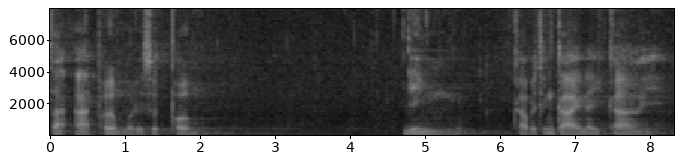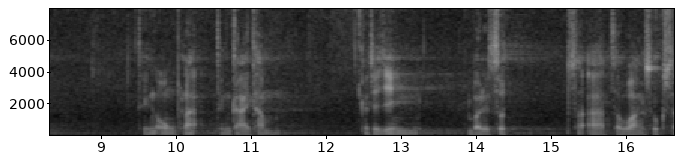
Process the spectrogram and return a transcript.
สะอาดเพิ่มบริสุทธิ์เพิ่ม ยิ่งเข้าไปถึงกายในกาย ถึงองค์พระถึงกายธรรม ก็จะยิ่งบริสุทธิ์สะอาดสว่างสุขใส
